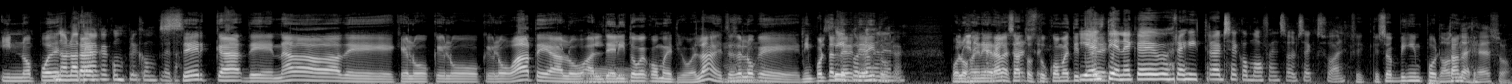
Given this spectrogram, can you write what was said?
Y no puede no la tenga que cumplir completa. cerca de nada de que lo que lo que lo bate a lo, al delito que cometió, ¿verdad? Este es lo que no importa el Sí, por delito. Por lo Tiene general, exacto, tú cometiste Y él tiene que registrarse como ofensor sexual. Sí, que eso es bien importante. ¿Dónde es eso?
